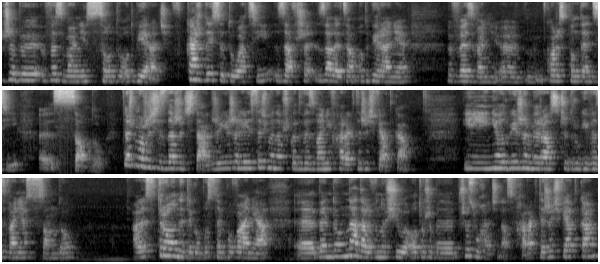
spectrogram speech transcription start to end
żeby wezwanie z sądu odbierać. W każdej sytuacji zawsze zalecam odbieranie wezwań, e, korespondencji z sądu. Też może się zdarzyć tak, że jeżeli jesteśmy na przykład wezwani w charakterze świadka i nie odbierzemy raz czy drugi wezwania z sądu, ale strony tego postępowania e, będą nadal wnosiły o to, żeby przesłuchać nas w charakterze świadka,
